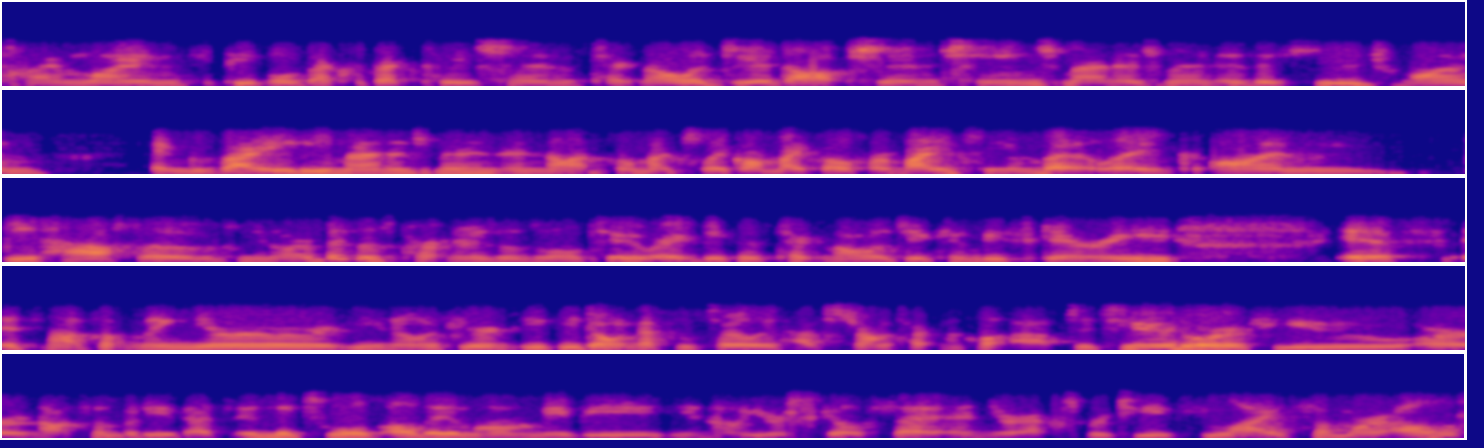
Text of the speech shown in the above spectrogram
timelines, people's expectations, technology adoption, change management is a huge one, anxiety management, and not so much like on myself or my team, but like on behalf of you know our business partners as well too, right? Because technology can be scary if it's not something you're you know if you're if you don't necessarily have strong technical aptitude or if you are not somebody that's in the tools all day long maybe you know your skill set and your expertise lies somewhere else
